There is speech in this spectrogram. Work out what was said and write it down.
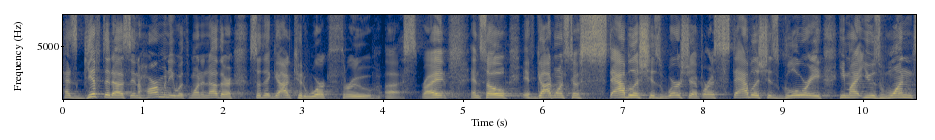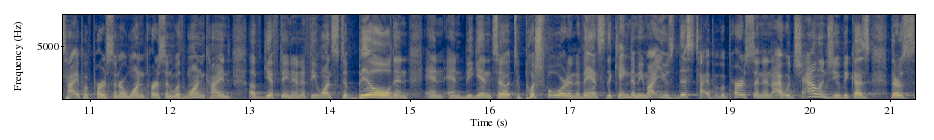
has gifted us in harmony with one another so that God could work through us, right? And so if God wants to establish his worship or establish his glory, he might use one type of person or one person with one kind of gifting. And if he wants to build and, and, and begin to, to push forward and advance the kingdom, he might use this type of a person. And I would challenge you because there's,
